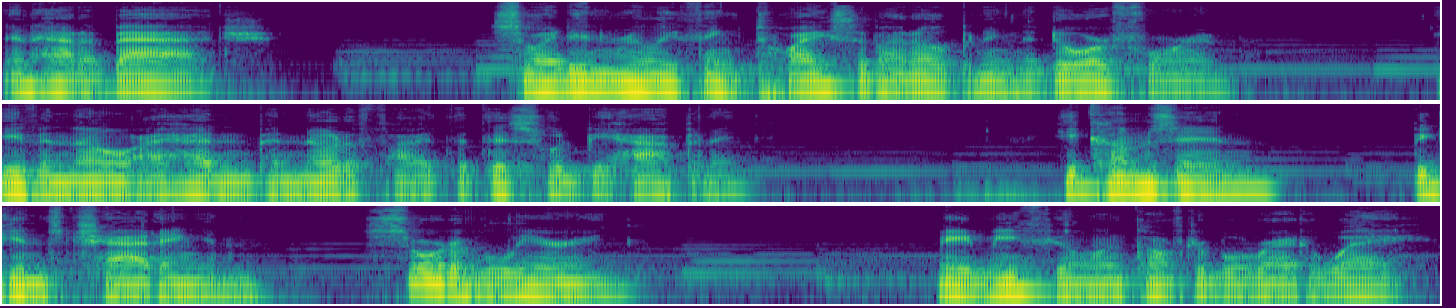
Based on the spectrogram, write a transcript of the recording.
and had a badge, so I didn't really think twice about opening the door for him, even though I hadn't been notified that this would be happening. He comes in, begins chatting and sort of leering. Made me feel uncomfortable right away,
